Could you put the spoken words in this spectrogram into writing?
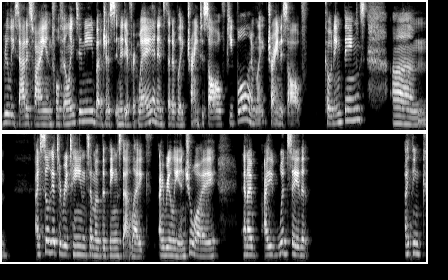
really satisfying and fulfilling to me, but just in a different way. And instead of like trying to solve people, I'm like trying to solve coding things. Um, I still get to retain some of the things that like I really enjoy. And I I would say that I think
